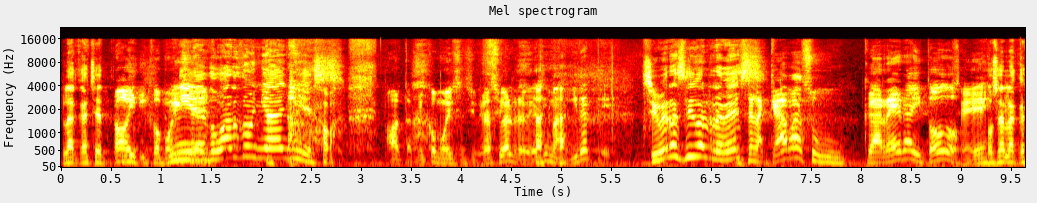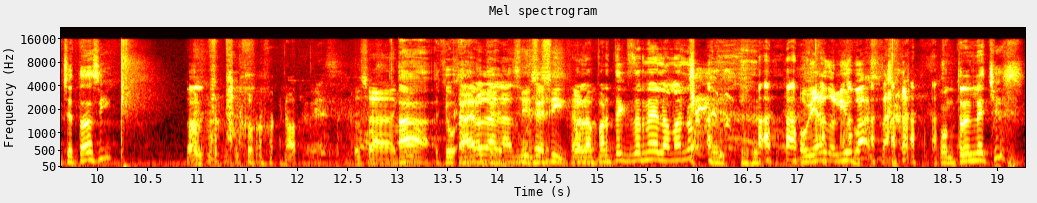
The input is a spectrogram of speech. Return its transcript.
La cacheta. No, y- y como Ni dice- Eduardo Ñañez. No, también como dicen, si hubiera sido al revés, imagínate. si hubiera sido al revés, Se le acaba su carrera y todo. Sí. o sea, la cachetada así. O sea, que Ah, que- ah, las Sí, sí, sí, Con la parte externa de la mano. hubiera dolido más. con tres leches.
